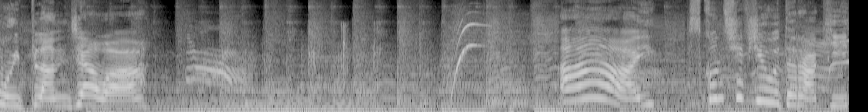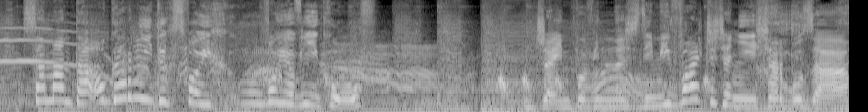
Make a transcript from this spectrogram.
Mój plan działa! Aj! Skąd się wzięły te raki? Samantha, ogarnij tych swoich wojowników! Jane powinnaś z nimi walczyć, a nie jeść arbuza.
